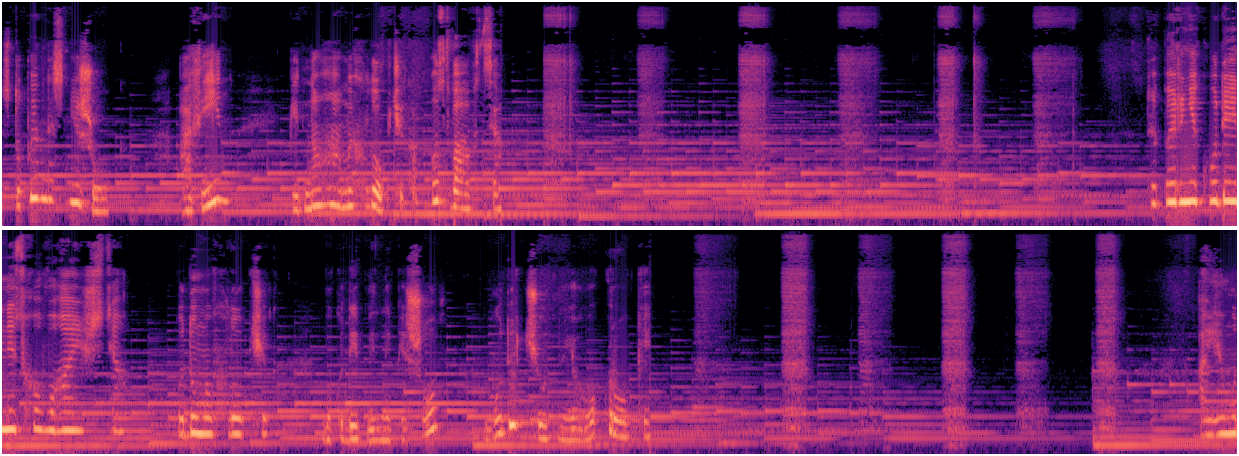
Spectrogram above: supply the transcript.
ступив на сніжок, а він під ногами хлопчика озвався. Тепер нікуди й не сховаєшся, подумав хлопчик, бо куди б він не пішов, будуть чутно його кроки. А йому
